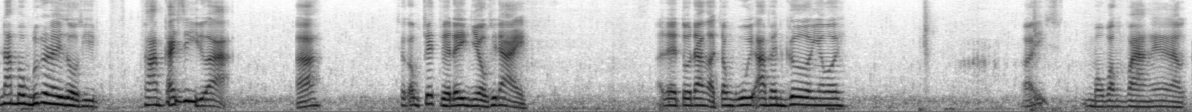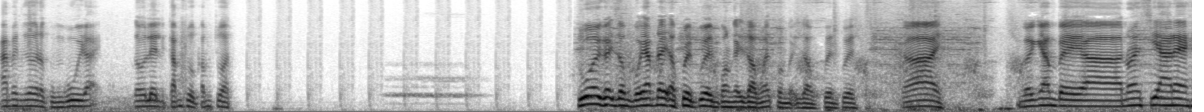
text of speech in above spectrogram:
nam ông đứng ở đây rồi thì farm cái gì nữa ạ? À? à? chắc ông chết về đây nhiều thế này. Ở đây tôi đang ở trong vui Avenger anh em ơi. Đấy màu vàng vàng này là Avenger là cùng vui đấy. Tôi lên cắm chuột cắm chuột. Chú ơi gậy rồng của em đây. À quên quên còn gậy rồng ấy còn gậy rồng quên quên. Đây. Người anh em về uh, Noencia đây.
